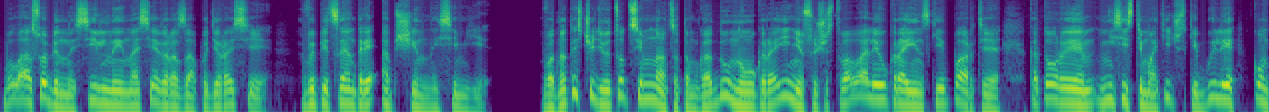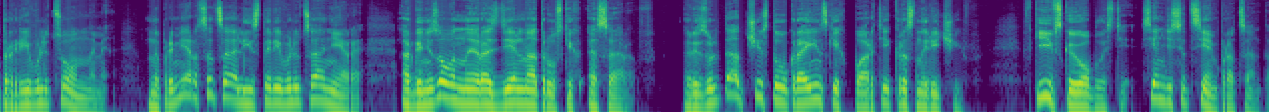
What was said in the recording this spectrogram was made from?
была особенно сильной на северо-западе России, в эпицентре общинной семьи. В 1917 году на Украине существовали украинские партии, которые несистематически были контрреволюционными. Например, социалисты-революционеры, организованные раздельно от русских эсеров. Результат чисто украинских партий красноречив. В Киевской области 77%,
